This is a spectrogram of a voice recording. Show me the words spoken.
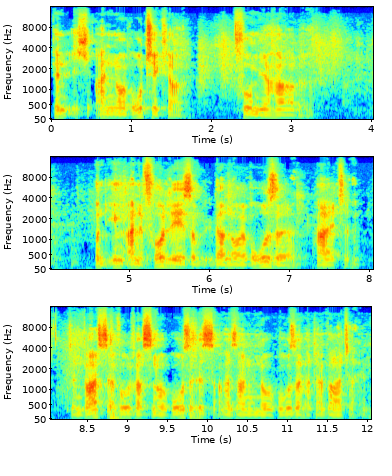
wenn ich einen Neurotiker vor mir habe und ihm eine Vorlesung über Neurose halte, dann weiß er wohl, was Neurose ist, aber seine Neurose hat er weiterhin.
